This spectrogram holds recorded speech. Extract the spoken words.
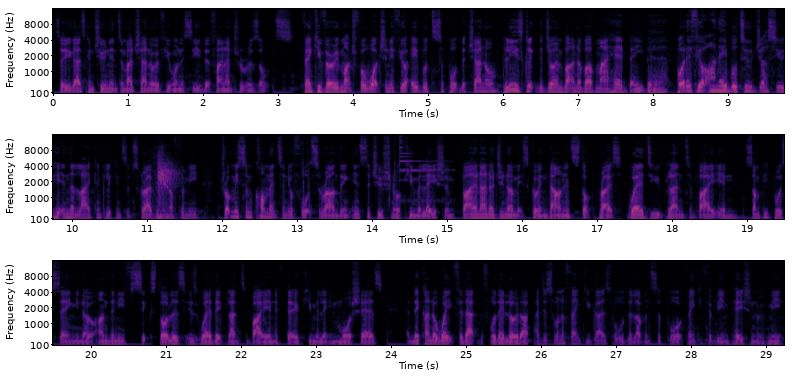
So you guys can tune into my channel if you want to see the financial results. Thank you very much for watching. If you're able to support the channel, please click the join button above my head, baby. But if you're unable to, just you hitting the like and clicking subscribe is enough for me. Drop me some comments and your thoughts surrounding institutional accumulation, bionanogenomics going down in stock price. Where do you plan to buy in? Some people are saying, you know, underneath $6 is where they plan to buy in if they're accumulating more shares and they kind of wait for that before they load up. I just want to thank you guys for all the love and support. Thank you for being patient with me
